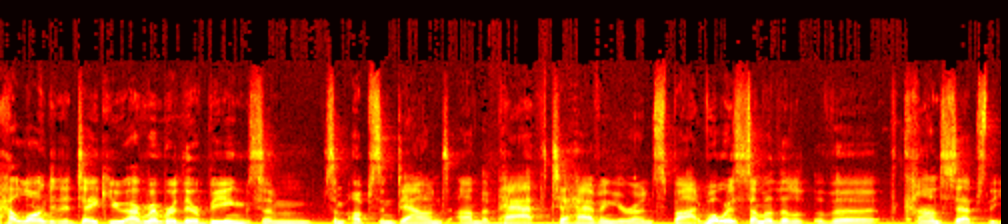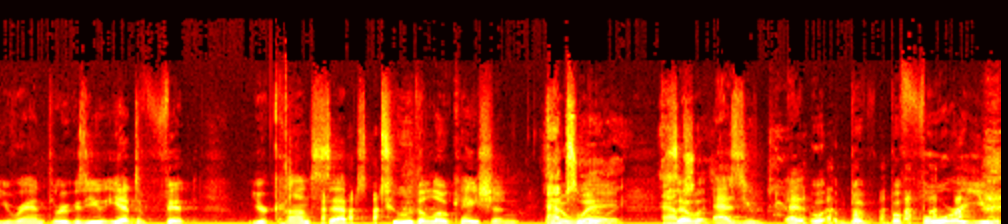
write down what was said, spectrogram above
how long did it take you? I remember there being some some ups and downs on the path to having your own spot. What were some of the the concepts that you ran through? Because you, you had to fit your concept to the location in a way. Absolutely. So as you uh, b- before you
